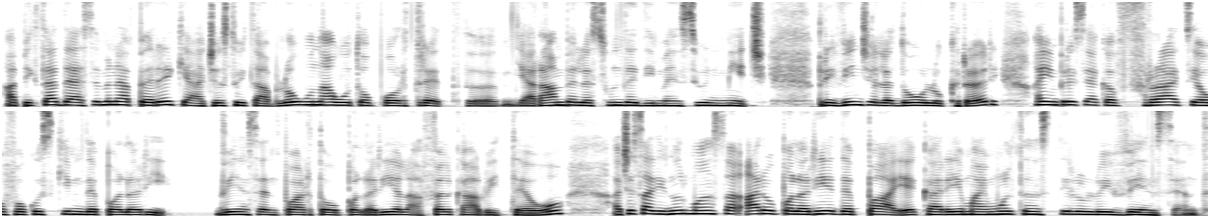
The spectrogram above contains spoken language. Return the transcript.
A pictat de asemenea perechea acestui tablou un autoportret, iar ambele sunt de dimensiuni mici. Privind cele două lucrări, ai impresia că frații au făcut schimb de pălării. Vincent poartă o pălărie la fel ca a lui Teo, acesta din urmă însă are o pălărie de paie care e mai mult în stilul lui Vincent.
